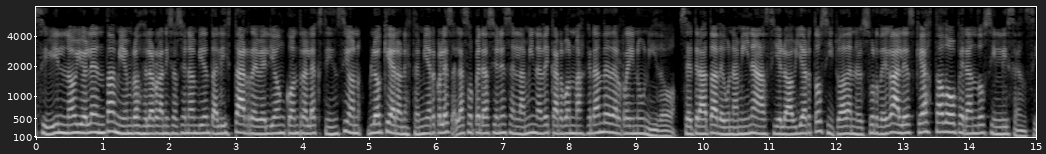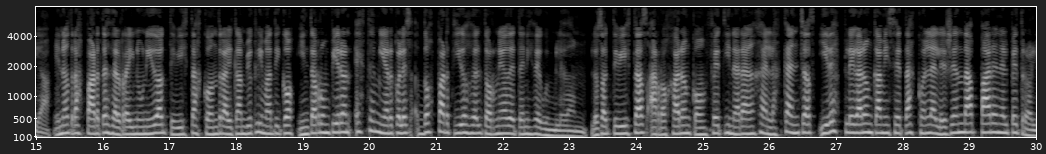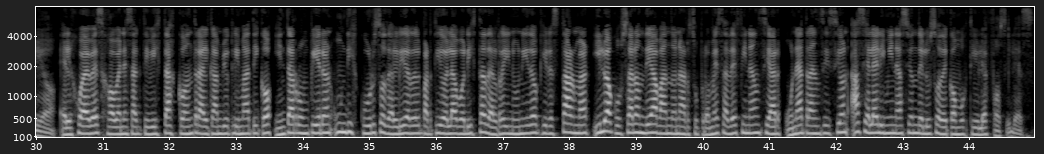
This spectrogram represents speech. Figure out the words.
civil no violenta, miembros de la organización ambientalista Rebelión contra la Extinción bloquearon este miércoles las operaciones en la mina de carbón más grande del Reino Unido. Se trata de una mina a cielo abierto situada en el sur de Gales que ha estado operando sin licencia. En otras partes del Reino Unido, activistas contra el cambio climático interrumpieron este miércoles dos partidos del torneo de tenis de Wimbledon. Los activistas arrojaron confeti naranja en las canchas y desplegaron camisetas con la leyenda Paren el el petróleo. El jueves, jóvenes activistas contra el cambio climático interrumpieron un discurso del líder del Partido Laborista del Reino Unido, Keir Starmer, y lo acusaron de abandonar su promesa de financiar una transición hacia la eliminación del uso de combustibles fósiles.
